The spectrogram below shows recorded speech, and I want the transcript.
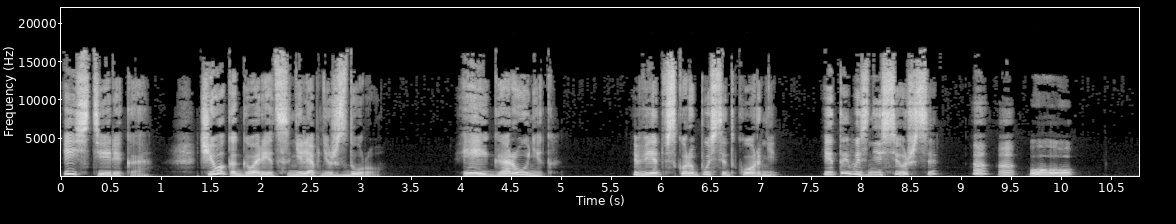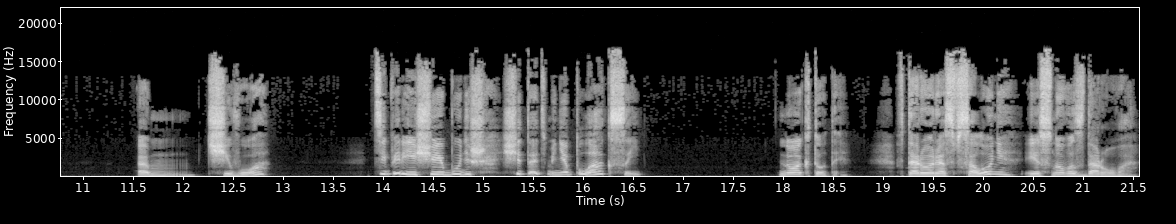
Истерика. Чего, как говорится, не ляпнешь с дуру? Эй, Гаруник, ветвь скоро пустит корни, и ты вознесешься. А-а-о. Эм, чего? Теперь еще и будешь считать меня плаксой. Ну а кто ты? Второй раз в салоне и снова здорова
